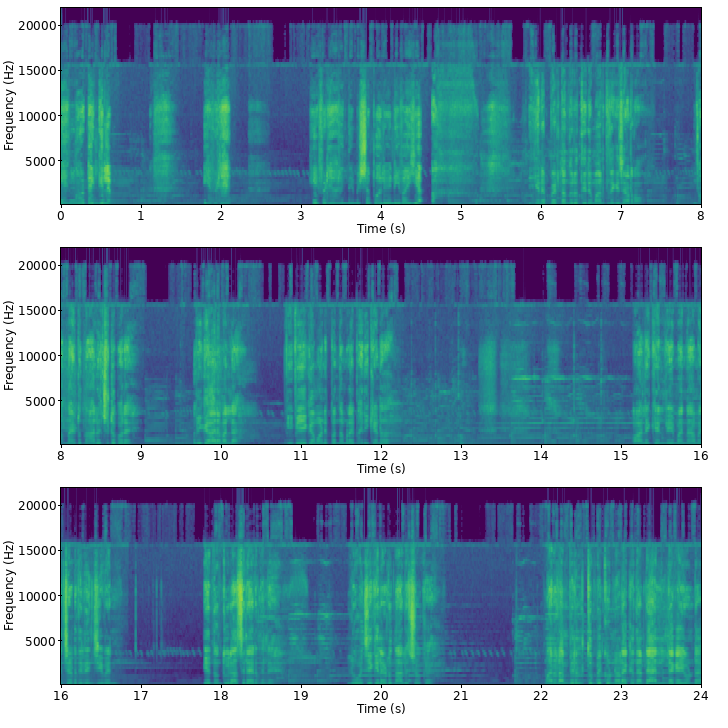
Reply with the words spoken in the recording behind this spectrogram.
എങ്ങോട്ടെങ്കിലും. ഇവിടെ ഇവിടെ ഒരു നിമിഷം പോലും ഇനി വയ്യ. ഇങ്ങനെ പെട്ടെന്നൊരു തീരുമാനത്തിലേക്ക് ചേർന്നോ നന്നായിട്ടൊന്ന് ആലോചിച്ചിട്ട് പോരെ. വികാരമല്ല വിവേകമാണ് ഇപ്പം നമ്മളെ ഭരിക്കേണ്ടത്. പാലക്കലിന്റെയും അന്നാമച്ചേട്ടത്തിന്റെയും ജീവൻ എന്നും തുലാസിലായിരുന്നില്ലേ? ലോജിക്കലായിട്ടൊന്ന് ആലോചിച്ചോക്ക് മരണം വിരൽ തുമ്പി കൊണ്ടു നടക്കുന്ന ഡാനിലിന്റെ കൈകൊണ്ട്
